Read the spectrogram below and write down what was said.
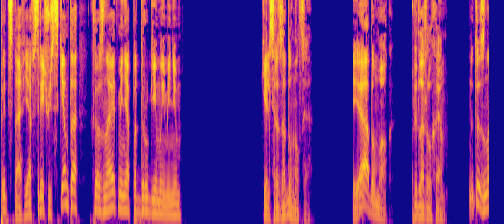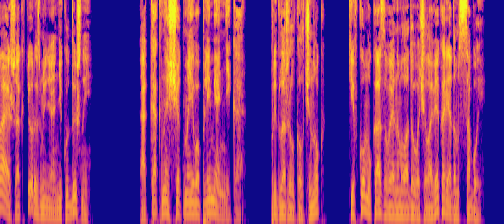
Представь, я встречусь с кем-то, кто знает меня под другим именем». Кельсер задумался. «Я бы мог», — предложил Хэм. «Ну ты знаешь, актер из меня никудышный». «А как насчет моего племянника?» — предложил Колченок, кивком указывая на молодого человека рядом с собой.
